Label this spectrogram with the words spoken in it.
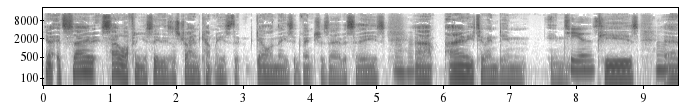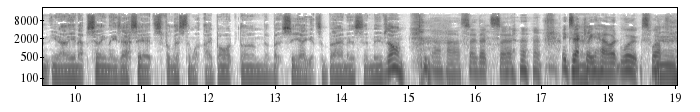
you know, it's so so often you see these Australian companies that go on these adventures overseas, um, only to end in in Tears. tears, and you know they end up selling these assets for less than what they bought them. The CEO gets a bonus and moves on. Uh-huh. So that's uh, exactly how it works. Well, Yeah.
